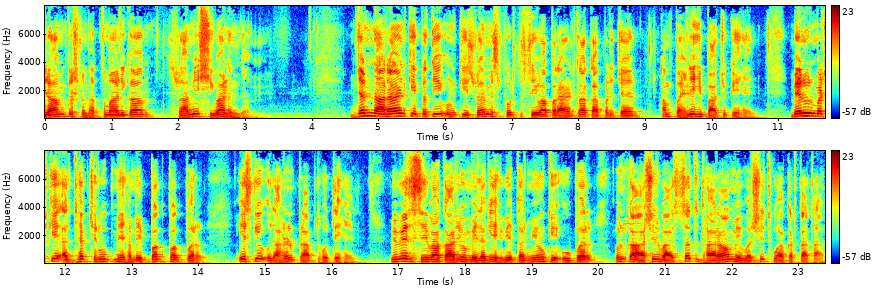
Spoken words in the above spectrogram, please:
रामकृष्ण भक्त मालिका स्वामी शिवानंद। जन नारायण के प्रति उनकी स्वयं स्फूर्त सेवा परायणता का परिचय हम पहले ही पा चुके हैं। बेलूर मठ के अध्यक्ष रूप में हमें पग पग पर इसके उदाहरण प्राप्त होते हैं। विविध सेवा कार्यों में लगे हुए कर्मियों के ऊपर उनका आशीर्वाद सत धाराओं में वर्षित हुआ करता था।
